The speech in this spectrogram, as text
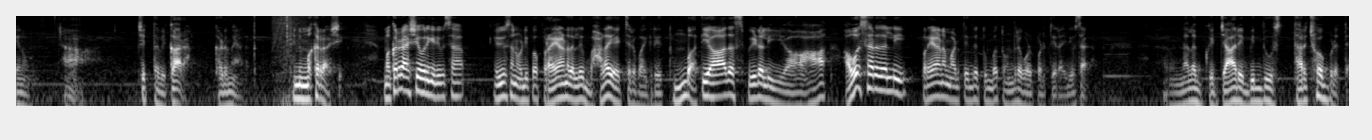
ಏನು ಚಿತ್ತ ವಿಕಾರ ಕಡಿಮೆ ಆಗುತ್ತೆ. ಇನ್ನು ಮಕರ ರಾಶಿ. ಮಕರ ರಾಶಿಯವರಿಗೆ ದಿವಸ ಈ ದಿವಸ ನೋಡಿಪ್ಪ ಪ್ರಯಾಣದಲ್ಲಿ ಬಹಳ ಎಚ್ಚರವಾಗಿರಿ. ತುಂಬ ಅತಿಯಾದ ಸ್ಪೀಡಲ್ಲಿ ಆ, ಅವಸರದಲ್ಲಿ ಪ್ರಯಾಣ ಮಾಡ್ತಿದ್ರೆ ತುಂಬ ತೊಂದರೆಗೆ ಒಳಪಡ್ತೀರ ಈ ದಿವಸ? ನೆಲಕ್ಕೆ ಜಾರಿ, ಬಿದ್ದು ತರ್ಚಿ ಹೋಗ್ಬಿಡುತ್ತೆ.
